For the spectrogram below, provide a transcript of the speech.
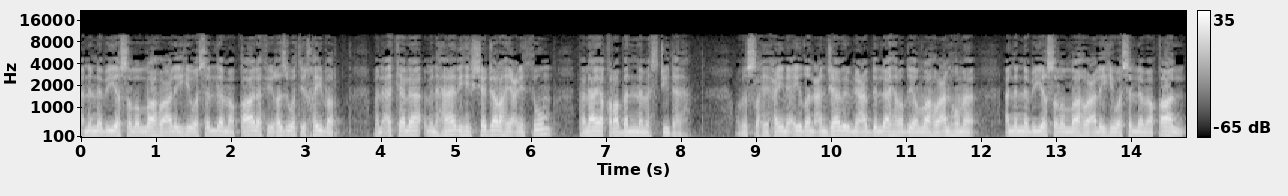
أن النبي صلى الله عليه وسلم قال في غزوة خيبر: من أكل من هذه الشجرة يعني الثوم فلا يقربن مسجدنا. وبالصحيحين أيضا عن جابر بن عبد الله رضي الله عنهما أن النبي صلى الله عليه وسلم قال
